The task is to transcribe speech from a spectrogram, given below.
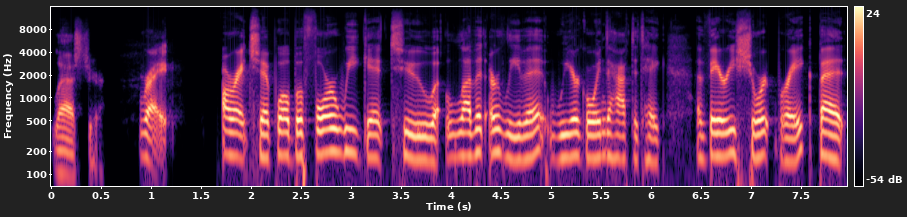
last year. Right. All right, Chip. Well, before we get to love it or leave it, we are going to have to take a very short break, but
